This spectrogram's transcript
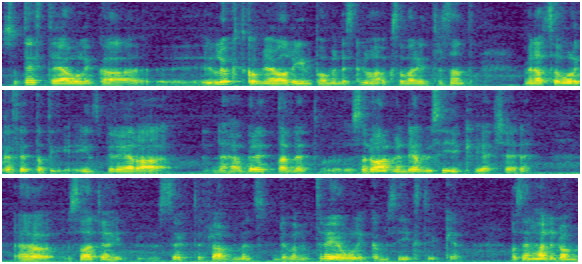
så testar jag olika... Eh, lukt kom jag ju aldrig in på men det skulle nog också vara intressant. Men alltså olika sätt att inspirera det här berättandet. Så då använde jag musik vid ett skede. Eh, så att jag sökte fram, det var nog tre olika musikstycken. Och sen hade de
